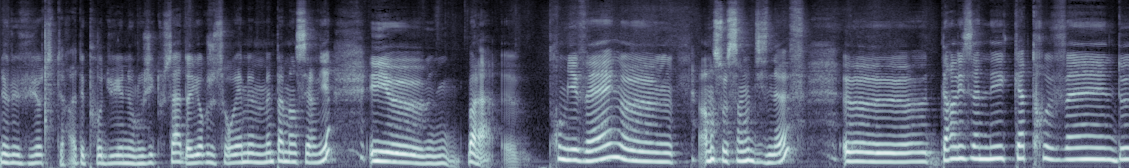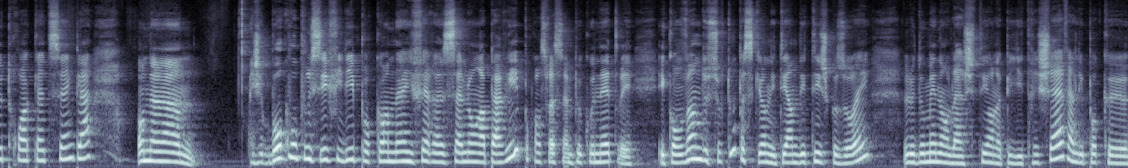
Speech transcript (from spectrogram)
levure, etc., des produits œnologiques, tout ça. D'ailleurs, je ne saurais même, même pas m'en servir. Et voilà, premier vin en 79. Euh, dans les années 82, 3, 4, 5, là, on a... J'ai beaucoup poussé Philippe pour qu'on aille faire un salon à Paris, pour qu'on se fasse un peu connaître et, et qu'on vende surtout, parce qu'on était endettés jusqu'aux oreilles. Le domaine, on l'a acheté, on l'a payé très cher. À l'époque, euh,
